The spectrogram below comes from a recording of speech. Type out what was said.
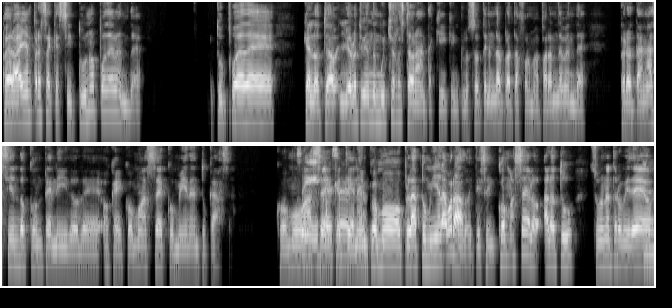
pero hay empresas que si tú no puedes vender, tú puedes, que lo, yo lo estoy viendo en muchos restaurantes aquí, que incluso tienen la plataforma para de vender, pero están haciendo contenido de, ok, ¿cómo hacer comida en tu casa? cómo hacer, que tienen como plato muy elaborado y te dicen cómo hacerlo, hazlo tú, sube otro video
